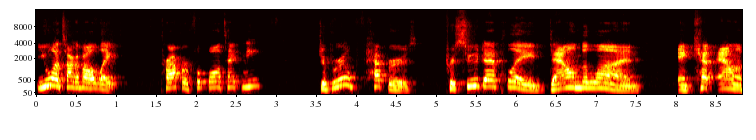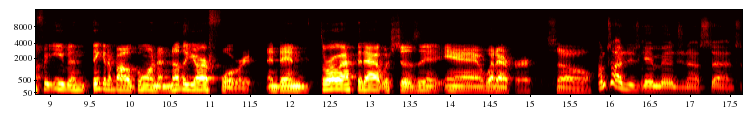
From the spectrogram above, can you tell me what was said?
you want to talk about like proper football technique? Jabril Peppers pursued that play down the line and kept Allen for even thinking about going another yard forward. And then throw after that was just and eh, whatever. So I'm tired of these game managing our stats.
